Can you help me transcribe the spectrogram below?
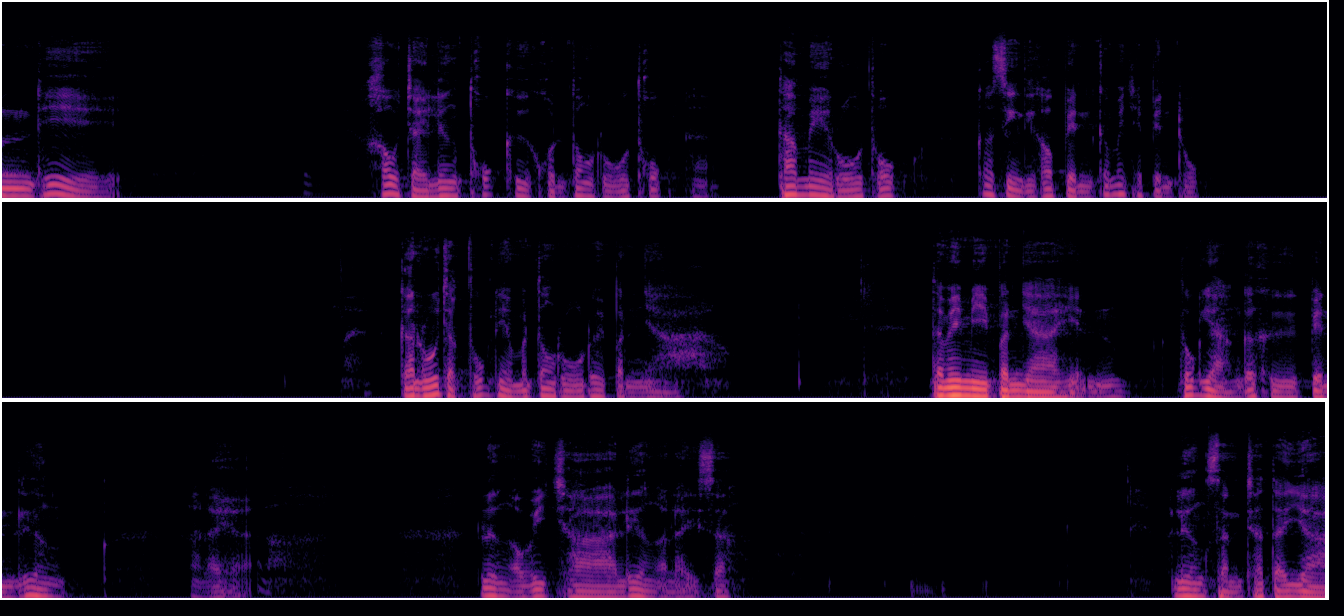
นที่เข้าใจเรื่องทุกข์คือคนต้องรู้ทุกข์นะถ้าไม่รู้ทุกข์ก็สิ่งที่เขาเป็นก็ไม่ใช่เป็นทุกข์การรู้จักทุกข์เนี่ยมันต้องรู้ด้วยปัญญา ถ้าไม่มีปัญญาเห็นทุกอย่างก็คือเป็นเรื่องอะไรอะเรื่องอวิชชาเรื่องอะไรซะ เรื่องสัญชาตญา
